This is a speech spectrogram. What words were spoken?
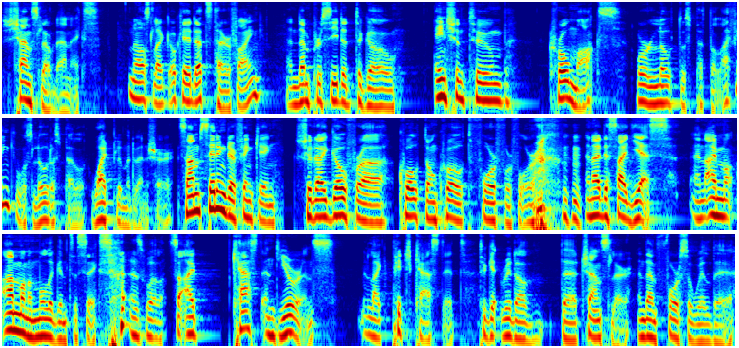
Chancellor of the Annex. And I was like, okay, that's terrifying. And then proceeded to go Ancient Tomb, Chrome Mox, or Lotus Petal. I think it was Lotus Petal, White Plume Adventurer. So I'm sitting there thinking, should I go for a quote unquote 4 for 4? and I decide yes. And I'm I'm on a mulligan to 6 as well. So I cast Endurance, like pitch cast it to get rid of the Chancellor, and then Force of Will the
